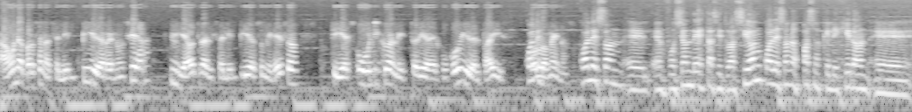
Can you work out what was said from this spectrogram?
a una persona se le impide renunciar y a otra se le impide asumir. Eso sí es único en la historia de Jujuy y del país, por lo menos. ¿Cuáles son, eh, en función de esta situación, cuáles son los pasos que eligieron, eh,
